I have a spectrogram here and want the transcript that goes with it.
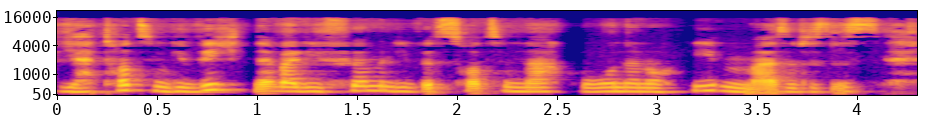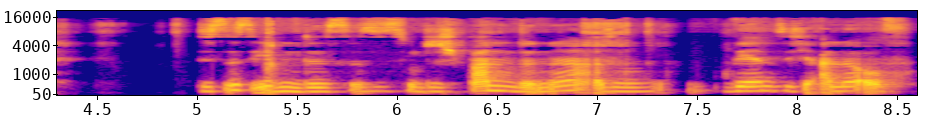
die hat trotzdem Gewicht, ne, weil die Firmen, die wird es trotzdem nach Corona noch geben. Also das ist, das ist eben das, das ist so das Spannende, ne? Also während sich alle auf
